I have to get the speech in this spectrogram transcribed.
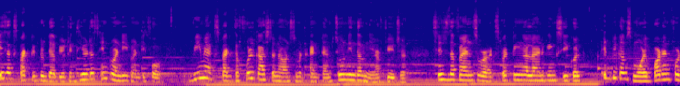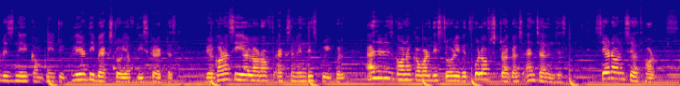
is expected to debut in theaters in 2024. We may expect the full cast announcement anytime soon in the near future. Since the fans were expecting a Lion King sequel, it becomes more important for Disney company to clear the backstory of these characters. We are gonna see a lot of action in this prequel, as it is gonna cover the story with full of struggles and challenges. Share down your thoughts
